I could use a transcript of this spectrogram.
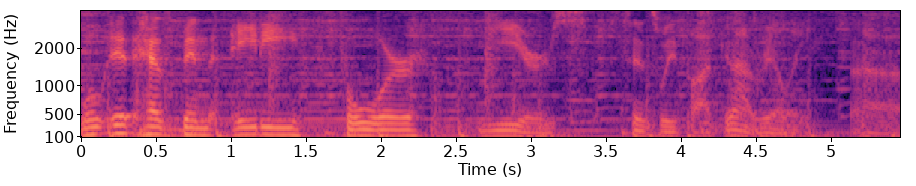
Well, it has been 84 years since we podcast. Not really. Uh,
